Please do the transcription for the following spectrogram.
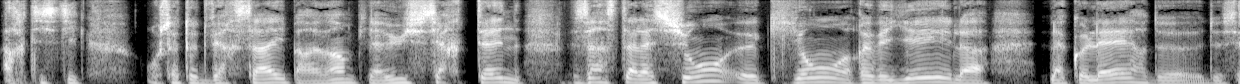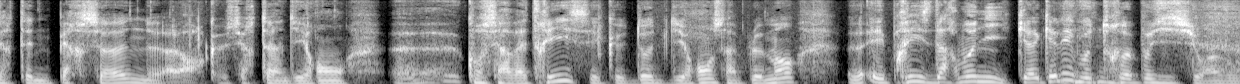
artistique Au château de Versailles, par exemple, il y a eu certaines installations qui ont réveillé la, la colère de, de, certaines personnes, alors que certains diront euh, conservatrices et que d'autres diront simplement euh, éprise d'harmonie. Quelle, est votre position à vous?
